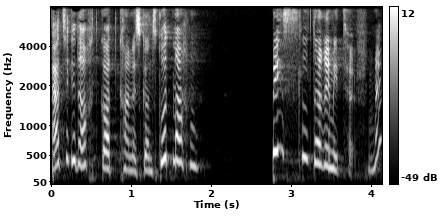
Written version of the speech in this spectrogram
er hat sich gedacht, Gott kann es ganz gut machen, bisschen darin mithelfen, ja?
